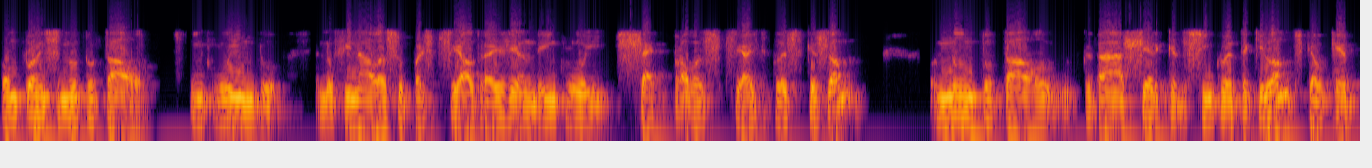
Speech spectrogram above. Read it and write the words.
compõe-se no total, incluindo no final a super especial Rezende, inclui sete provas especiais de classificação, num total que dá cerca de 50 km, que é o que é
